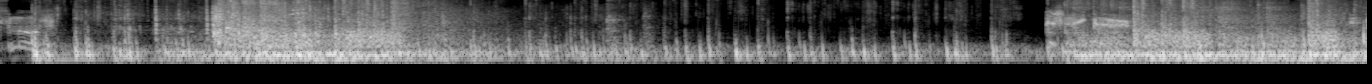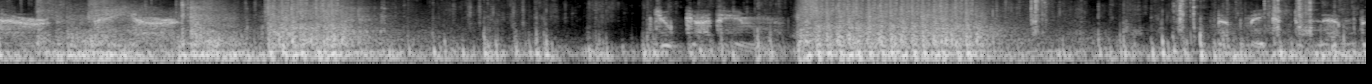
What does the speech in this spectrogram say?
Must move. Sniper. There. There. You got him. That makes two left.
